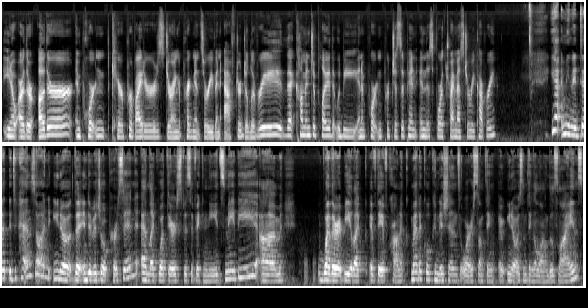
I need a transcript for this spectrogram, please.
you know, are there other important care providers during a pregnancy or even after delivery that come into play that would be an important participant in this fourth trimester recovery? Yeah, I mean, it de- it depends on you know the individual person and like what their specific needs may be. Um, whether it be like if they have chronic medical conditions or something you know something along those lines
